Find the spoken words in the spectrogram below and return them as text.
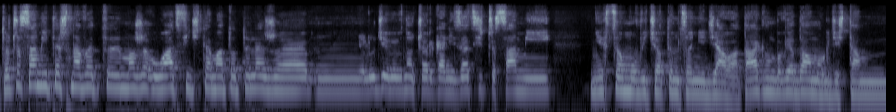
To czasami też nawet może ułatwić temat o tyle, że mm, ludzie wewnątrz organizacji czasami nie chcą mówić o tym, co nie działa, tak? No bo wiadomo, gdzieś tam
